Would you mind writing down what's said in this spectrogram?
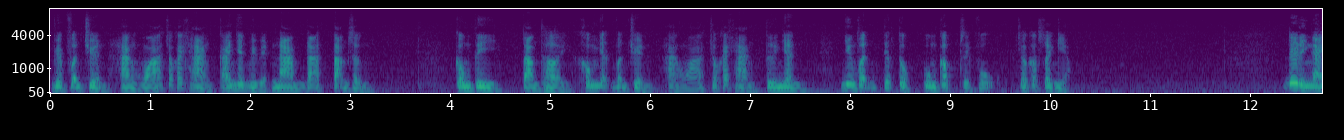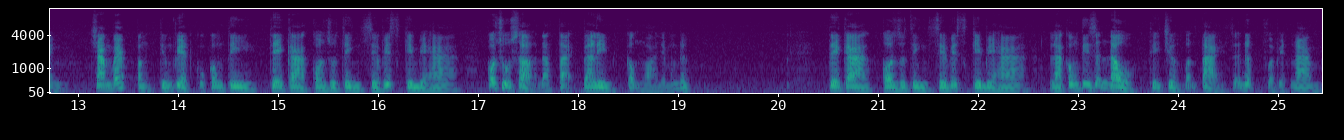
việc vận chuyển hàng hóa cho khách hàng cá nhân về Việt Nam đã tạm dừng. Công ty tạm thời không nhận vận chuyển hàng hóa cho khách hàng tư nhân nhưng vẫn tiếp tục cung cấp dịch vụ cho các doanh nghiệp. Đây là hình ảnh trang web bằng tiếng Việt của công ty TK Consulting Service GmbH có trụ sở đặt tại Berlin, Cộng hòa Liên bang Đức. TK Consulting Service GmbH là công ty dẫn đầu thị trường vận tải giữa Đức và Việt Nam.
